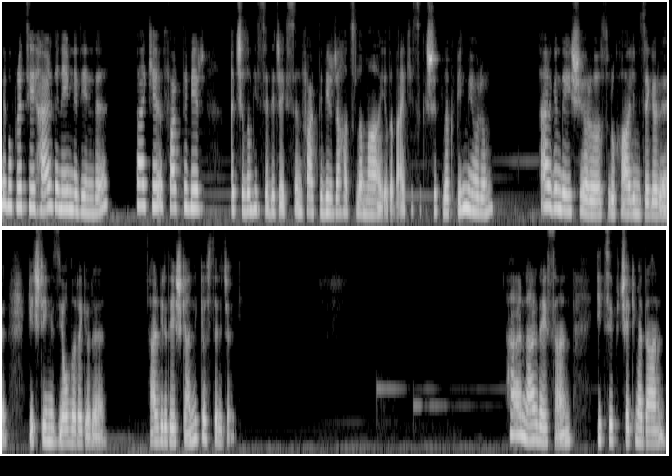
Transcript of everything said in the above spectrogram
Ve bu pratiği her deneyimlediğinde belki farklı bir açılım hissedeceksin, farklı bir rahatlama ya da belki sıkışıklık bilmiyorum. Her gün değişiyoruz ruh halimize göre, geçtiğimiz yollara göre. Her biri değişkenlik gösterecek. Her neredeysen itip çekmeden,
